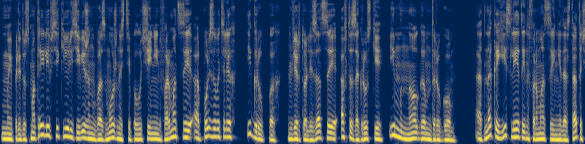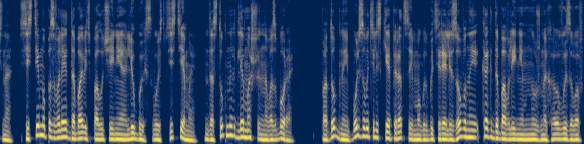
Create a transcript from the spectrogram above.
Мы предусмотрели в Security Vision возможности получения информации о пользователях и группах, виртуализации, автозагрузки и многом другом, Однако, если этой информации недостаточно, система позволяет добавить получение любых свойств системы, доступных для машинного сбора. Подобные пользовательские операции могут быть реализованы как добавлением нужных вызовов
